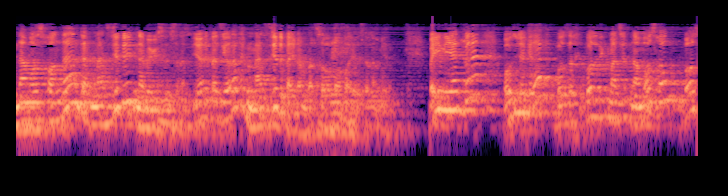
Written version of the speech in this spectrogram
نماز خواندن. در مسجد نبوی صلی الله علیه و یعنی به زیارت مسجد پیغمبر صلی الله علیه و میرم به این نیت بره باز اونجا که رفت باز باز دیگه مسجد نماز خواند باز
